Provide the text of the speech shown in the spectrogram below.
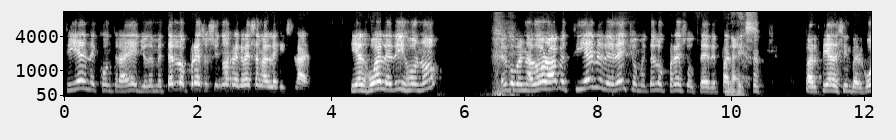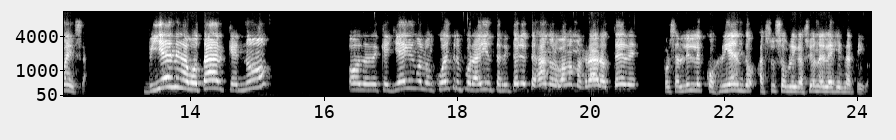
tiene contra ellos de meterlos presos si no regresan a legislar. Y el juez le dijo, no, el gobernador Abbott tiene derecho a meterlos presos a ustedes. Partida, Nice. partida de sinvergüenza. Vienen a votar que no, o desde que lleguen o lo encuentren por ahí en territorio tejano, lo van a amarrar a ustedes por salirle corriendo a sus obligaciones legislativas.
